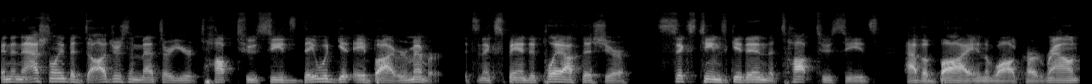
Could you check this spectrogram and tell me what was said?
And then nationally, the Dodgers and Mets are your top two seeds. They would get a bye. Remember, it's an expanded playoff this year. Six teams get in, the top two seeds have a bye in the wild card round.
